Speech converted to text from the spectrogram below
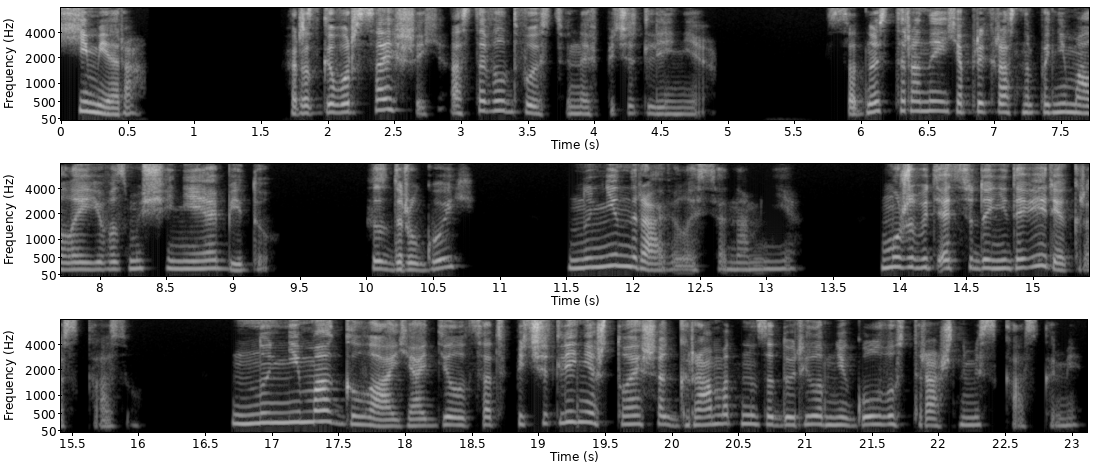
Химера. Разговор с Айшей оставил двойственное впечатление. С одной стороны, я прекрасно понимала ее возмущение и обиду. С другой, ну не нравилась она мне. Может быть, отсюда недоверие к рассказу. Но не могла я отделаться от впечатления, что Айша грамотно задурила мне голову страшными сказками.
